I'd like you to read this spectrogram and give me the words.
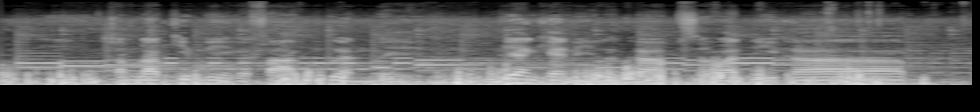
สำหรับคลิปนี้ก็ฝากเพื่อนไปเพียงแค่นี้นะครับ สวัสดีครับ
